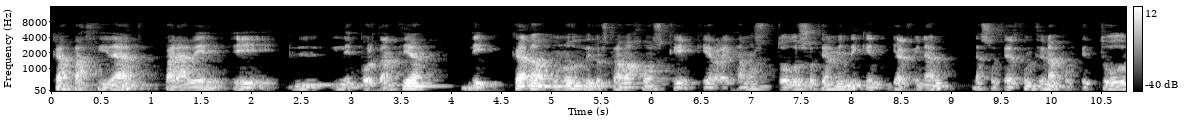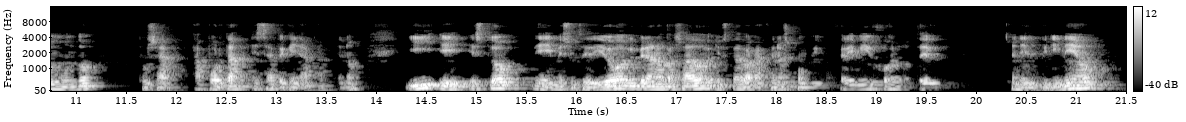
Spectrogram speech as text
capacidad para ver eh, la importancia de cada uno de los trabajos que, realizamos todos socialmente y que y al final la sociedad funciona porque todo el mundo pues aporta esa pequeña parte, ¿no? Y eh, esto eh, me sucedió el verano pasado, yo estaba de vacaciones con mi mujer y mi hijo en un hotel en el Pirineo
